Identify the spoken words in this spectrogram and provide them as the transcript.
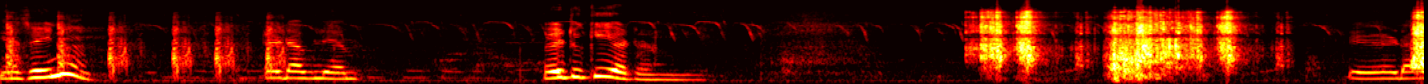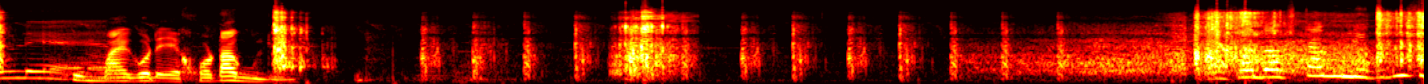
ইয়া যাই না এ ডব্লিউ এম এইটু কি এটা? এ ডব্লিউ ও মাই গড এখটা গুলি। এখন দশটা গুলি বুঝছ?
